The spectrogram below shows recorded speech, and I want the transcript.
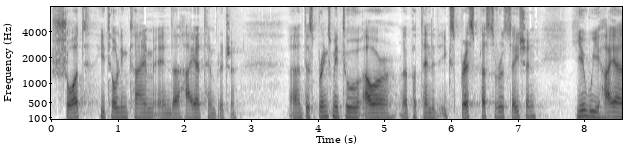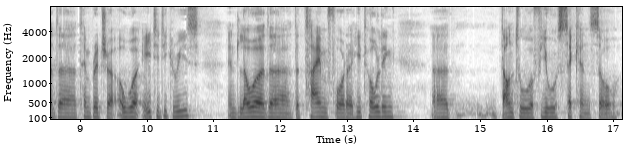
short heat holding time and a higher temperature. Uh, this brings me to our uh, patented express pasteurization. Here we higher the temperature over 80 degrees and lower the, the time for the heat holding uh, down to a few seconds. So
